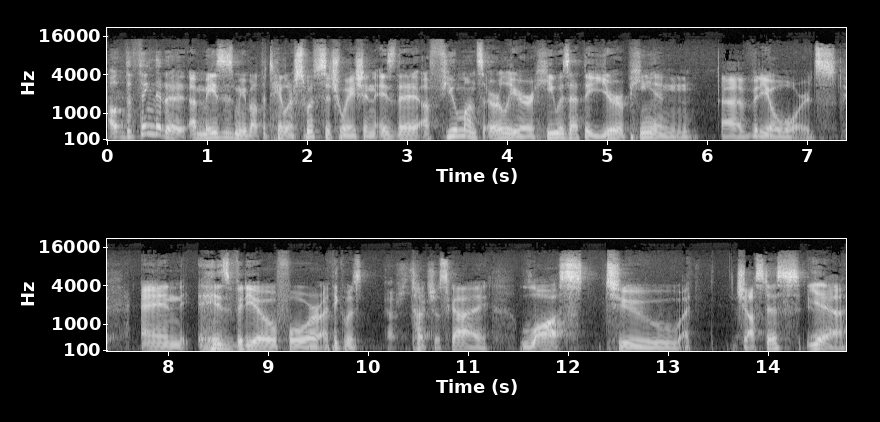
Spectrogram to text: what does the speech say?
Oh, the thing that uh, amazes me about the Taylor Swift situation is that a few months earlier, he was at the European uh, Video Awards, and his video for I think it was Touch the Touch the Sky lost to uh, Justice. Yeah,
